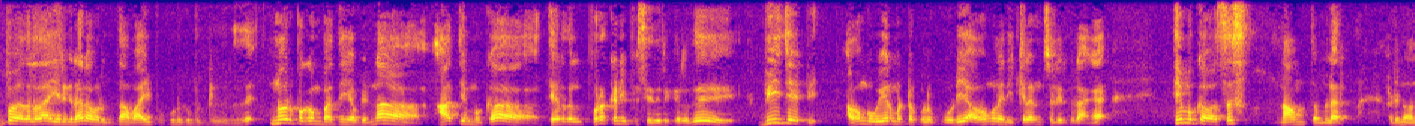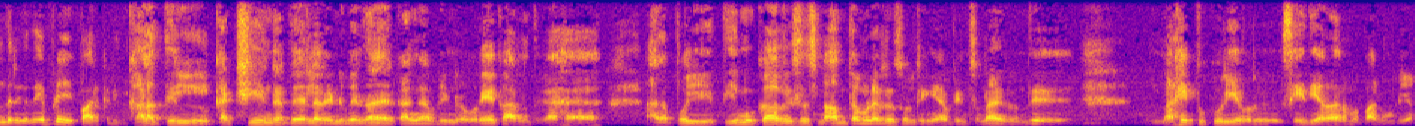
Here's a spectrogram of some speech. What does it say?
இப்போ அதில் தான் இருக்கிறார். அவருக்கு தான் வாய்ப்பு கொடுக்கப்பட்டிருக்கிறது. இன்னொரு பக்கம் பார்த்தீங்க அப்படின்னா அதிமுக தேர்தல் புறக்கணிப்பு செய்திருக்கிறது. பிஜேபி அவங்க உயர்மட்ட குழு கூடி அவங்களும் நிக்கலன்னு சொல்லியிருக்கிறாங்க. திமுக வர்சஸ் நாம் தமிழர் அப்படின்னு வந்திருக்குது. எப்படி பார்க்குறீங்க? களத்தில் கட்சின்ற பேர்ல ரெண்டு பேர் தான் இருக்காங்க அப்படின்ற ஒரே காரணத்துக்காக அதை போய் திமுக விசஸ் நாம் தமிழர்னு சொல்றீங்க அப்படின்னு சொன்னா இது வந்து நகைப்புக்குரிய ஒரு செய்தியாக தான் நம்ம பார்க்க முடியும்.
